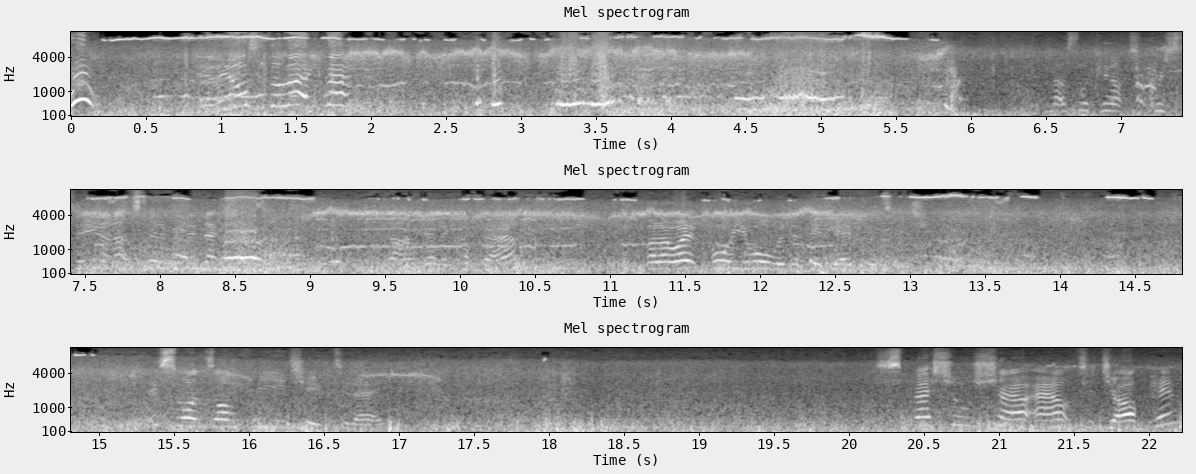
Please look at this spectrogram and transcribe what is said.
Woo! Nearly lost the leg then. Looking up to Christine and that's going to be the next one that I'm going to come down. But I won't bore you all with the video footage. This one's on for YouTube today. Special shout out to Jarpin.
